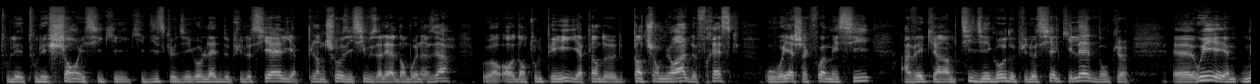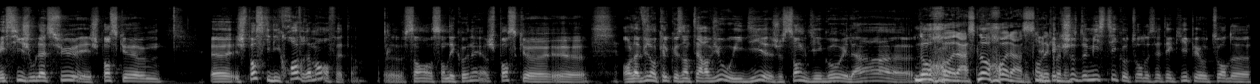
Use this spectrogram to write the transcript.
tous les, tous les chants ici qui, disent que Diego l'aide depuis le ciel. Il y a plein de choses. Ici, vous allez dans Buenos Aires, dans tout le pays, il y a plein de, peintures murales, de fresques, où vous voyez à chaque fois Messi avec un petit Diego depuis le ciel qui l'aide. Donc oui, Messi joue là-dessus. Et je pense que euh, je pense qu'il y croit vraiment en fait, hein. euh, sans, déconner. Hein. Je pense que euh, on l'a vu dans quelques interviews où il dit je sens que Diego est là. no jodas, no jodas. Il y a quelque chose de mystique autour de cette équipe et autour de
